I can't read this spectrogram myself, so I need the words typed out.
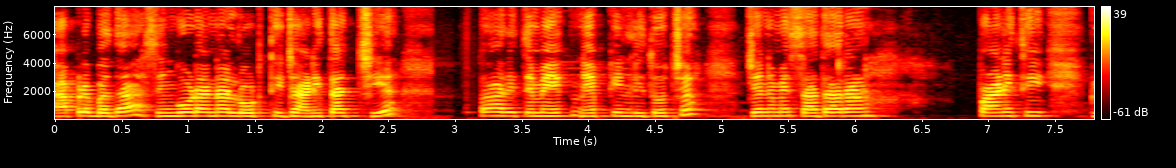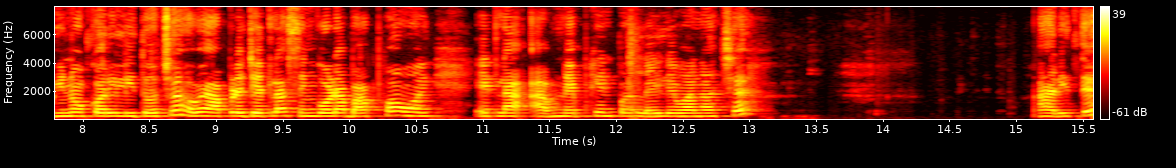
આપણે બધા સિંગોડાના લોટથી જાણીતા જ છીએ. તો આ રીતે મેં એક નેપકિન લીધો છે, જેને મેં સાધારણ પાણીથી ભીનો કરી લીધો છે. હવે આપણે જેટલા સિંગોડા બાફવા હોય, એટલા આ નેપકિન પર લઈ લેવાના છે. આ રીતે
